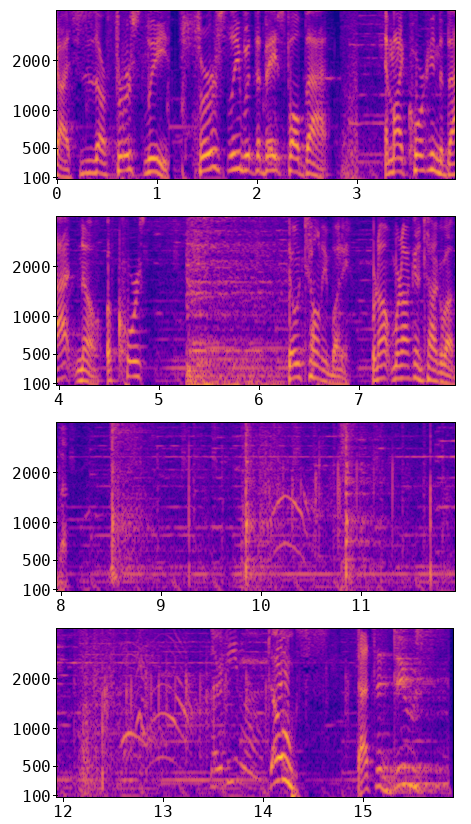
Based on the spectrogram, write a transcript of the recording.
Guys, this is our first lead. First lead with the baseball bat. Am I corking the bat? No, of course. Don't tell anybody. We're not. We're not going to talk about that. 30 love. Dose. That's a deuce.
